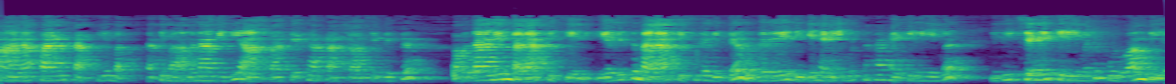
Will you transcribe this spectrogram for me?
ආනාපාන සතිය සති භාවනාවේදී ආස්වාදයේ සහ ප්‍රාශ්වාසයේ දෙක අවධානයෙන් බලා සිටියෙමි. ඒ දෙස බලා සිටින විට උදරයේ දිගහැරීම සහ හැකිලීම නිරීක්ෂණය කිරීමට පුළුවන් විය.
